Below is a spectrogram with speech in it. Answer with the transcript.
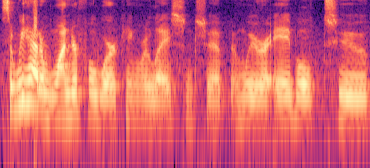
So we had a wonderful working relationship and we were able to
